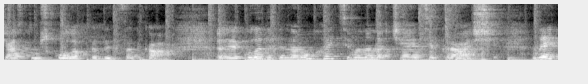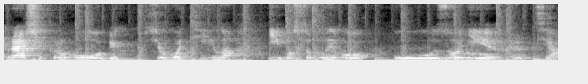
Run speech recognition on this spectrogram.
часто у школах та дитсадках. Е, Коли дитина рухається, вона навчається краще. В неї кращий кровообіг всього тіла, і особливо у зоні хребця.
